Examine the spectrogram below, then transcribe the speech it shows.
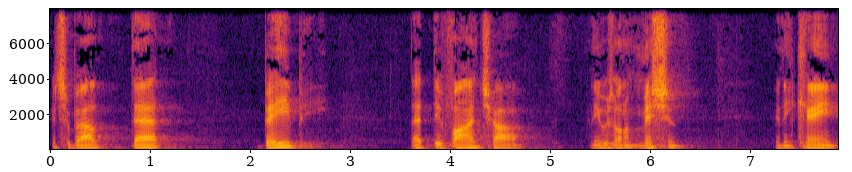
It's about that baby, that divine child. And he was on a mission. And he came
